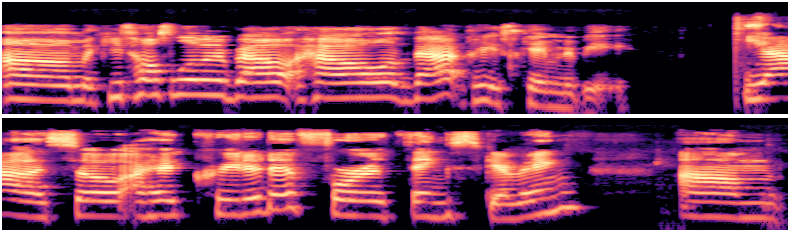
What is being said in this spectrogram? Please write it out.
Um, can you tell us a little bit about how that piece came to be? Yeah, so I had created it for Thanksgiving, um,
